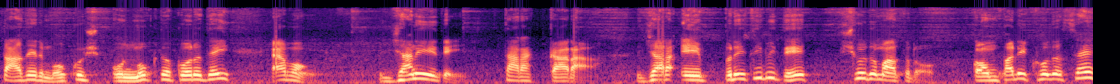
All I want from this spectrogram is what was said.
তাদের মুখোশ উন্মুক্ত করে দেই এবং জানিয়ে দেই তারা কারা, যারা এই পৃথিবীতে শুধুমাত্র কোম্পানি খুলেছে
